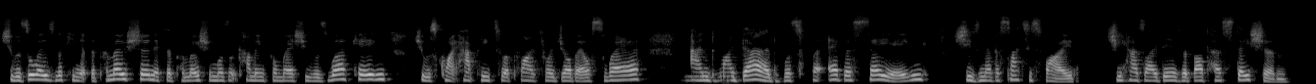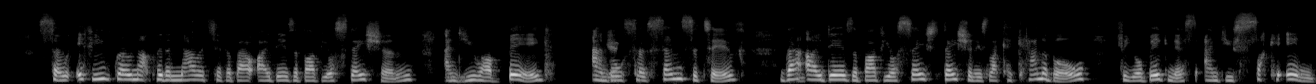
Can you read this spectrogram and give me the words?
She was always looking at the promotion. If the promotion wasn't coming from where she was working, she was quite happy to apply for a job elsewhere. Mm-hmm. And my dad was forever saying, She's never satisfied. She has ideas above her station. So if you've grown up with a narrative about ideas above your station and you are big and yeah. also sensitive, that mm. idea is above your station is like a cannibal for your bigness and you suck it in.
